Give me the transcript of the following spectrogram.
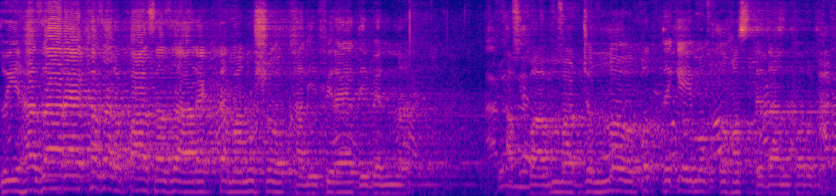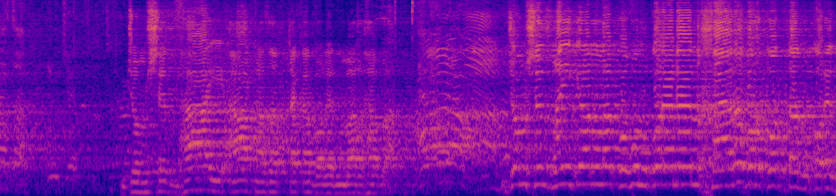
দুই হাজার, এক হাজার, পাঁচ হাজার, একটা মানুষও খালি ফিরাই দিবেন না। আব্বা আম্মার জন্য প্রত্যেকেই মুক্ত হস্তে দান করবে। জমশেদ ভাই, আট হাজার টাকা বলেন, মারহাবা। জমশেদ ভাইকে আল্লাহ কবুল করে নেন, খায়রা বরকত দান করেন,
